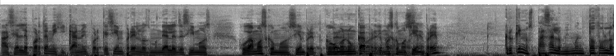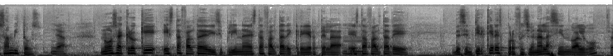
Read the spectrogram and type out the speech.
hacia el deporte mexicano y por qué siempre en los mundiales decimos jugamos como siempre, como Pero- nunca, como perdimos como siempre. Creo que nos pasa lo mismo en todos los ámbitos. ya. ¿no? O sea, creo que esta falta de disciplina, esta falta de creértela, esta falta de, de sentir que eres profesional haciendo algo, Sí.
